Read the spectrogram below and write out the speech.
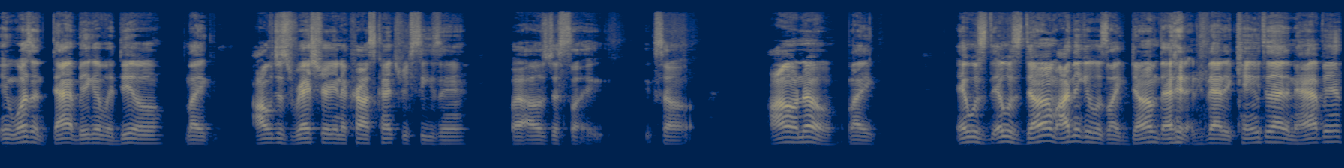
it wasn't that big of a deal. Like I was just redshirting a cross country season, but I was just like so I don't know. Like it was it was dumb. I think it was like dumb that it that it came to that and happened.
